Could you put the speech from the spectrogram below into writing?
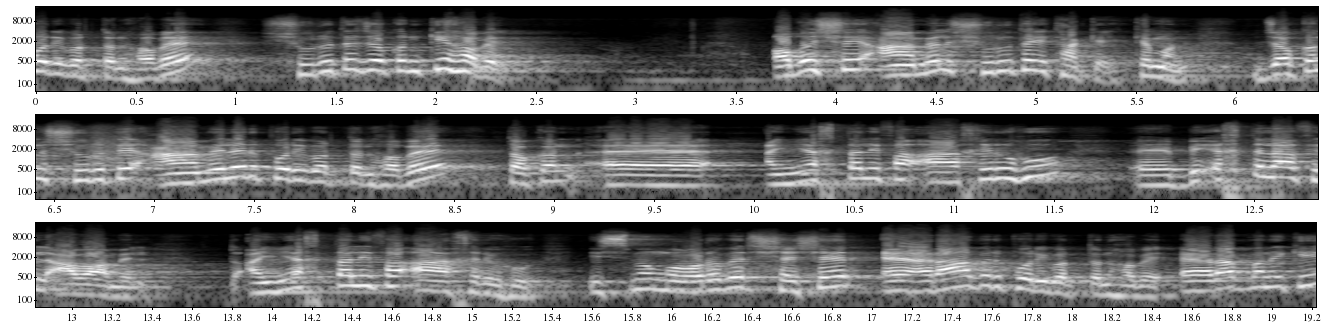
পরিবর্তন হবে, শুরুতে যখন কি হবে? অবশ্যই আমেল শুরুতেই থাকে। কেমন? যখন শুরুতে আমেলের পরিবর্তন হবে, তখন আইয়াখতালিফা আখিরুহু বে ইখতলাফিল আওয়ামেল। তো আইয়াখতালিফা আখিরুহু, ইসমা মরবের শেষের এরাবের পরিবর্তন হবে। এরাব মানে কি?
